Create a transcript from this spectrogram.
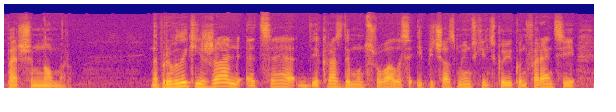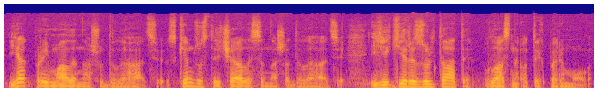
першим номером. На превеликий жаль, це якраз демонструвалося і під час Мюнхенської конференції, як приймали нашу делегацію, з ким зустрічалася наша делегація, і які результати власне отих перемовин.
